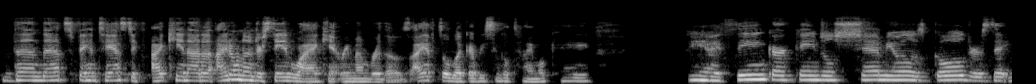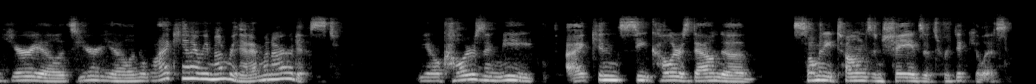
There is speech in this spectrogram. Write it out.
then that's fantastic. I cannot, I don't understand why I can't remember those. I have to look every single time. Okay. Yeah, I think Archangel Chamuel is gold or is that Uriel? It's Uriel. And why can't I remember that? I'm an artist. You know, colors in me, I can see colors down to so many tones and shades, it's ridiculous.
